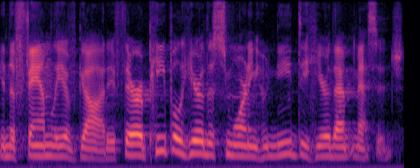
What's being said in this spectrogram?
in the family of God. If there are people here this morning who need to hear that message,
